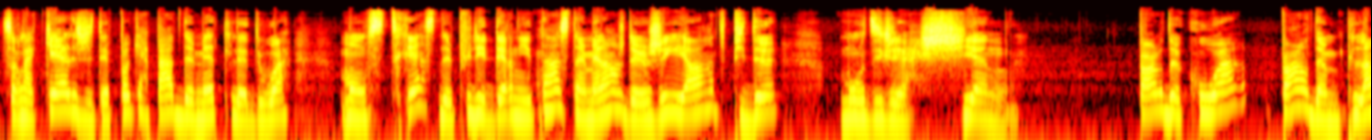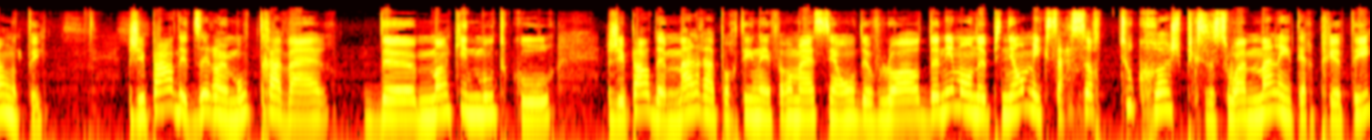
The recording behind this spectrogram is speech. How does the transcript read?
sur laquelle j'étais pas capable de mettre le doigt. Mon stress depuis les derniers temps, c'est un mélange de géante puis de maudit que j'ai la chienne. Peur de quoi? Peur de me planter. J'ai peur de dire un mot de travers, de manquer de mots tout court. J'ai peur de mal rapporter une information, de vouloir donner mon opinion, mais que ça sorte tout croche puis que ce soit mal interprété.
